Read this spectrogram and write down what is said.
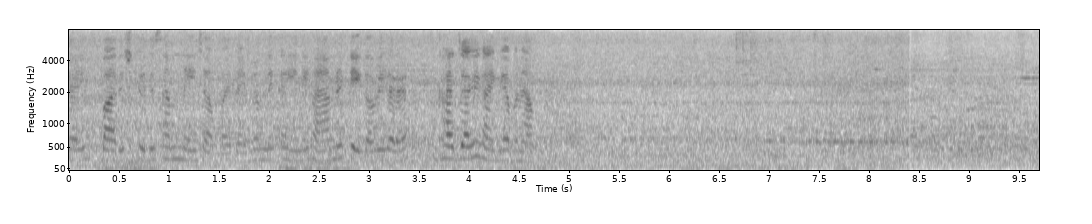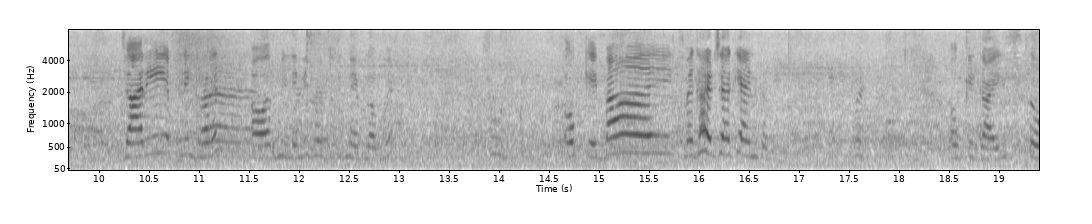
गाइस बारिश की वजह से हम नहीं जा पाए टाइम हमने कहीं नहीं खाया, हमने टेक अवे करा है। घर जाके खाएँगे अपने आप। जा रही है अपने घर और मिलेंगे फिर किसी नए ब्लॉग में। ओके बाय मैं घर जाके एंड करूँगी। ओके गाइस तो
